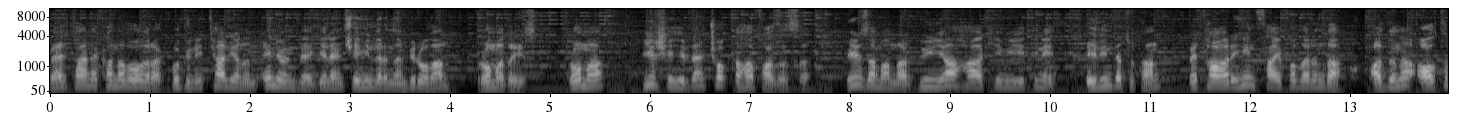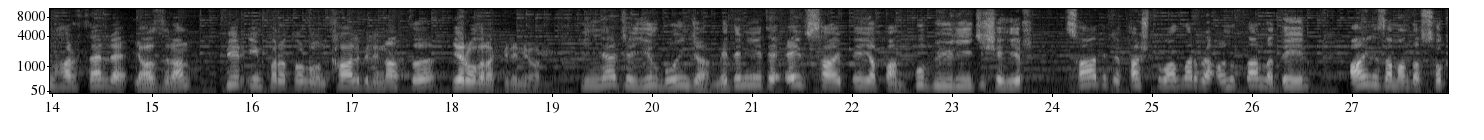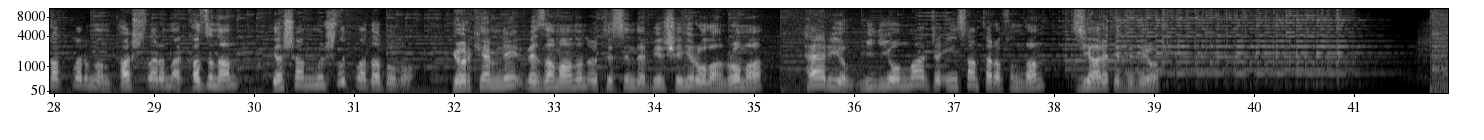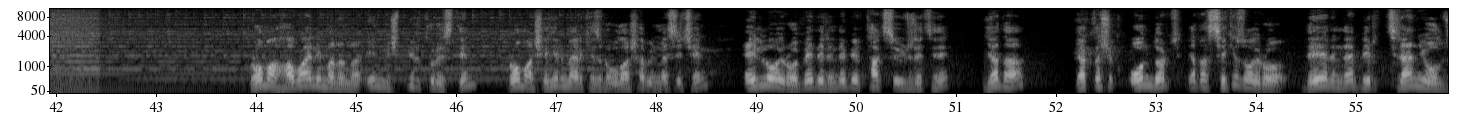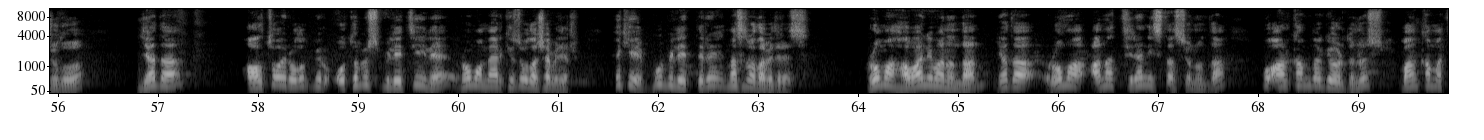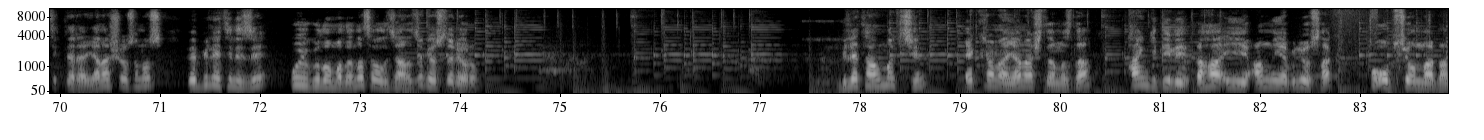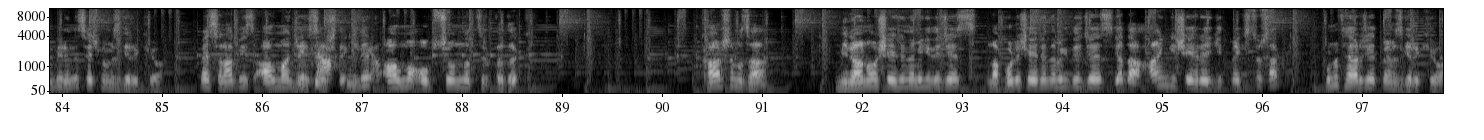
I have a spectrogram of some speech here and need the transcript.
Beltane kanalı olarak bugün İtalya'nın en önde gelen şehirlerinden biri olan Roma'dayız. Roma bir şehirden çok daha fazlası. Bir zamanlar dünya hakimiyetini elinde tutan ve tarihin sayfalarında adını altın harflerle yazdıran bir imparatorluğun kalbinin attığı yer olarak biliniyor. Binlerce yıl boyunca medeniyete ev sahipliği yapan bu büyüleyici şehir sadece taş duvarlar ve anıtlarla değil, aynı zamanda sokaklarının taşlarına kazınan yaşanmışlıkla da dolu. Görkemli ve zamanın ötesinde bir şehir olan Roma her yıl milyonlarca insan tarafından ziyaret ediliyor. Roma Havalimanı'na inmiş bir turistin Roma şehir merkezine ulaşabilmesi için 50 euro bedelinde bir taksi ücreti ya da yaklaşık 14 ya da 8 euro değerinde bir tren yolculuğu ya da 6 euroluk bir otobüs biletiyle Roma merkeze ulaşabilir. Peki bu biletleri nasıl alabiliriz? Roma Havalimanı'ndan ya da Roma ana tren istasyonunda bu arkamda gördüğünüz bankamatiklere yanaşıyorsunuz ve biletinizi uygulamalı nasıl alacağınızı gösteriyorum. Bilet almak için ekrana yanaştığımızda hangi dili daha iyi anlayabiliyorsak bu opsiyonlardan birini seçmemiz gerekiyor. Mesela biz Almancayı seçtik. Bilet alma opsiyonuna tıkladık. Karşımıza Milano şehrine mi gideceğiz, Napoli şehrine mi gideceğiz ya da hangi şehre gitmek istiyorsak bunu tercih etmemiz gerekiyor.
